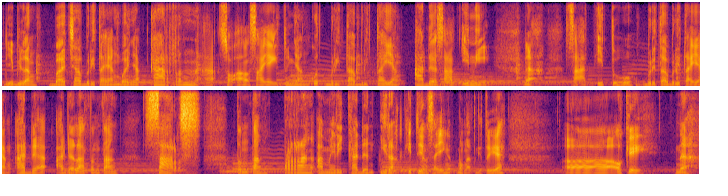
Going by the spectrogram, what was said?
dia bilang baca berita yang banyak karena soal saya itu nyangkut berita-berita yang ada saat ini. Nah, saat itu berita-berita yang ada adalah tentang SARS, tentang perang Amerika dan Irak. Itu yang saya ingat banget gitu ya. Uh, Oke, okay. Nah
